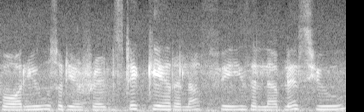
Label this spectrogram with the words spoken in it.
for you. So dear friends take care Allah Hafiz Allah bless you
